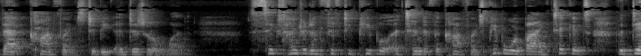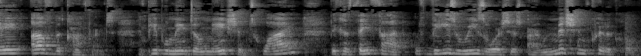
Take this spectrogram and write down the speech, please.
that conference to be a digital one. 650 people attended the conference. People were buying tickets the day of the conference, and people made donations. Why? Because they thought these resources are mission critical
